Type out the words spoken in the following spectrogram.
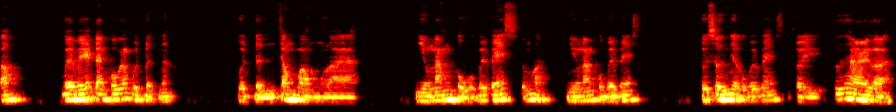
Đó BVS đang cố gắng vượt đỉnh nè. Vượt đỉnh trong vòng là nhiều năm của BVS đúng không? Nhiều năm của BVS từ xưa đến giờ của BVS rồi thứ hai là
